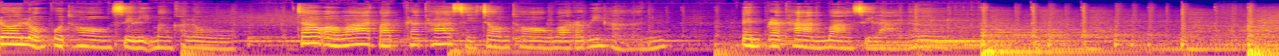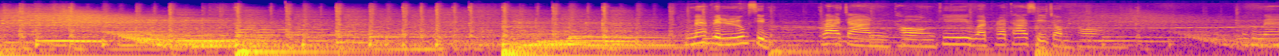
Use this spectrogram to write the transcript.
โดยหลวงปู่ทองสิริมังคโล เจ้าอาวาสวัดพระธาตุสีจอมทองวรวิหาร เป็นประธานวางศิลาฤกษ์แม่เป็นลูกศิษย์ พระอาจารย์ทองที่วัดพระธาตุสีจอมทองคุณแม่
